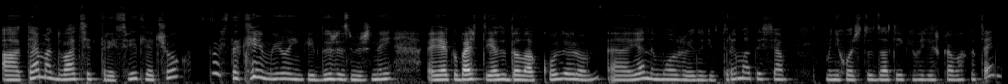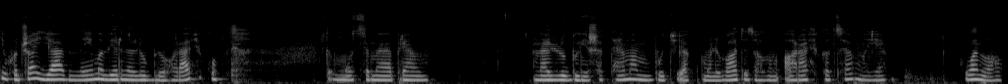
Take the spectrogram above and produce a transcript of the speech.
А, тема 23. Світлячок. Ось такий миленький, дуже смішний. Е, Як ви бачите, я додала кольору. Е, Я не можу іноді втриматися. Мені хочеться додати якихось яскравих акцентів, хоча я неймовірно люблю графіку. Тому це моя прям найулюбленіша тема, мабуть, як малювати загалом. А графіка це моє One Love.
